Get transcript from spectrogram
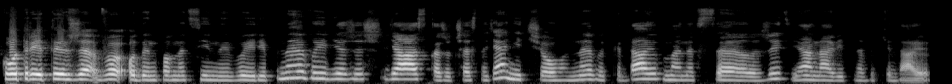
котрі ти вже в один повноцінний виріб не вив'яжеш. Я скажу чесно, я нічого не викидаю, в мене все лежить, я навіть не викидаю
